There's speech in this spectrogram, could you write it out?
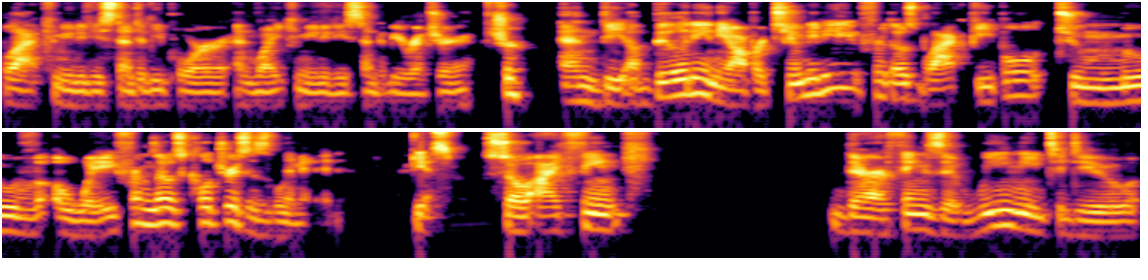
black communities tend to be poorer and white communities tend to be richer sure and the ability and the opportunity for those black people to move away from those cultures is limited. yes So I think there are things that we need to do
